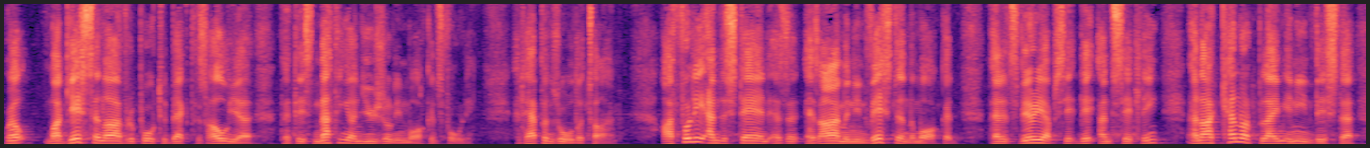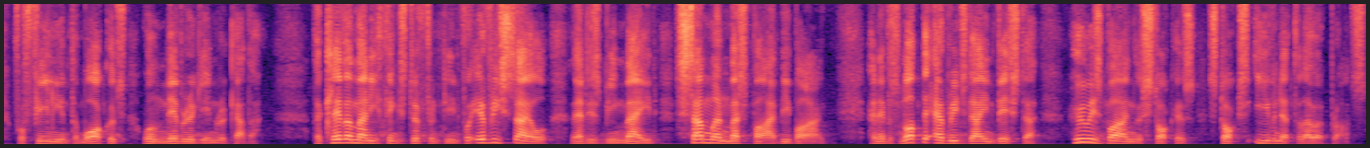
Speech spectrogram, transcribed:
Well, my guests and I have reported back this whole year that there's nothing unusual in markets falling. It happens all the time. I fully understand, as, a, as I'm an investor in the market, that it's very upset, unsettling, and I cannot blame any investor for feeling that the markets will never again recover. The clever money thinks differently, and for every sale that is being made, someone must buy, be buying. And if it's not the average day investor, who is buying the stockers, stocks even at the lower price?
